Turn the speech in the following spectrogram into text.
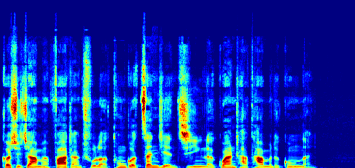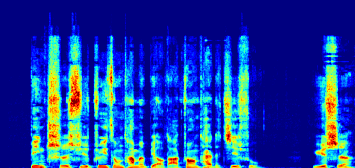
科学家们发展出了通过增减基因来观察它们的功能，并持续追踪它们表达状态的技术。于是，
